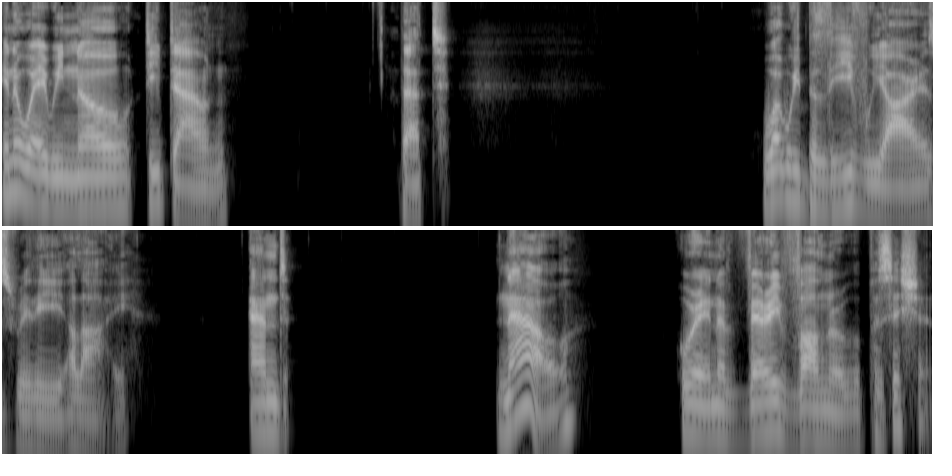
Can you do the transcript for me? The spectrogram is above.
in a way we know deep down that what we believe we are is really a lie. And now we're in a very vulnerable position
